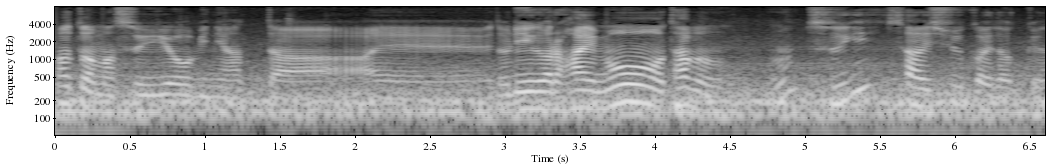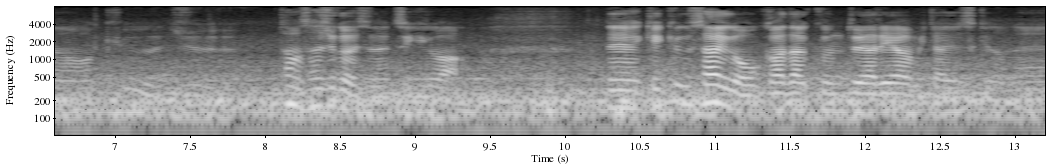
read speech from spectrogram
あとはまあ水曜日にあった、えー、リーガルハイも多分ん次最終回だっけな？90多分最終回ですよね次が。ね結局最後岡田君とやり合うみたいですけどね。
